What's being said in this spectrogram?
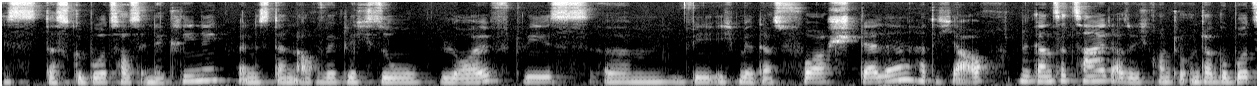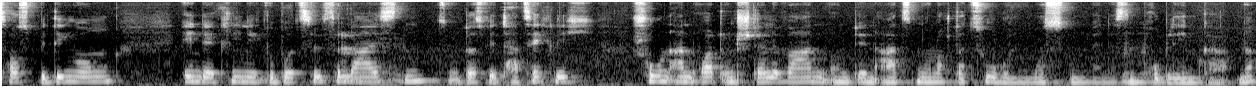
ist das Geburtshaus in der Klinik, wenn es dann auch wirklich so läuft, wie, es, ähm, wie ich mir das vorstelle. Hatte ich ja auch eine ganze Zeit. Also ich konnte unter Geburtshausbedingungen in der Klinik Geburtshilfe leisten, sodass wir tatsächlich schon an Ort und Stelle waren und den Arzt nur noch dazu holen mussten, wenn es ein mhm. Problem gab. Ne?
